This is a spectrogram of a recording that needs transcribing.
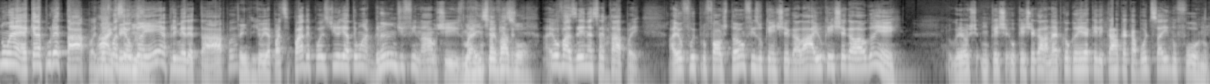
Não é, é que era por etapa. Então, Ah, tipo assim, eu ganhei a primeira etapa, Entendi. que eu ia participar, depois ia ter uma grande final X. E aí você vazou. Aí eu vazei nessa Tá. etapa aí. Aí eu fui pro Faustão, fiz o Quem Chega Lá, aí o Quem Chega Lá eu ganhei. Eu ganhei um quem, o Quem Chega Lá. Na época eu ganhei aquele carro que acabou de sair no forno,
